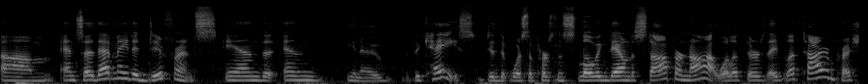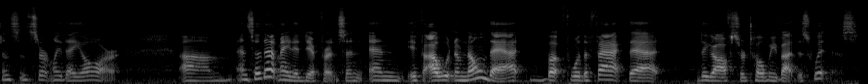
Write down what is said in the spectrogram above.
um, and so that made a difference in the in you know the case. Did the, was the person slowing down to stop or not? Well, if there's they've left tire impressions, then certainly they are. Um, and so that made a difference. And, and if I wouldn't have known that, but for the fact that the officer told me about this witness.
